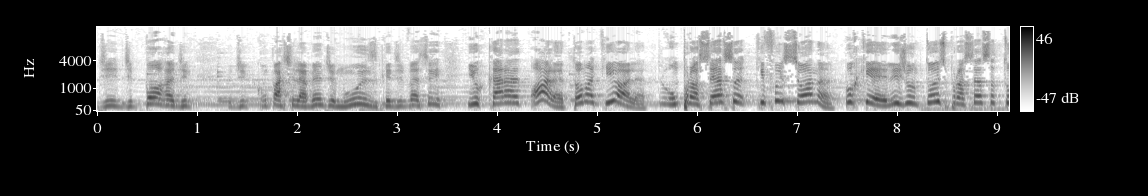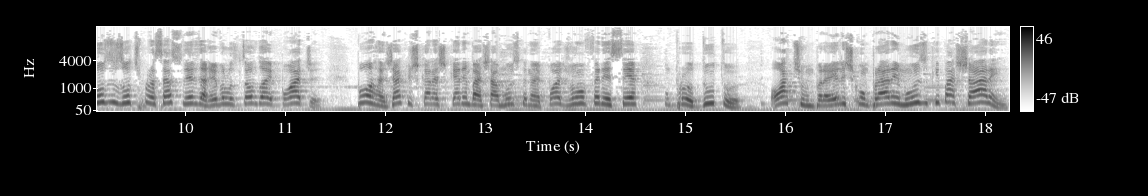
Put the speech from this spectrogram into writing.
de, de porra, de, de compartilhamento de música, de assim, e o cara, olha, toma aqui, olha, um processo que funciona. Por quê? Ele juntou esse processo a todos os outros processos dele, da revolução do iPod. Porra, já que os caras querem baixar música no iPod, vão oferecer um produto ótimo pra eles comprarem música e baixarem.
